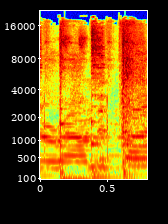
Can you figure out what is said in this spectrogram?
surrounded by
